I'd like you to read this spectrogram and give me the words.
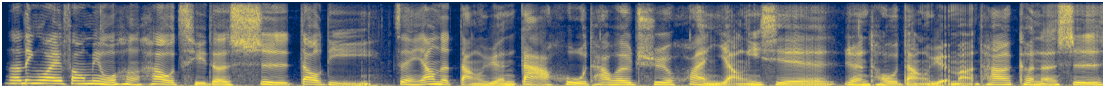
那另外一方面，我很好奇的是，到底怎样的党员大户他会去豢养一些人头党员嘛？他可能是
